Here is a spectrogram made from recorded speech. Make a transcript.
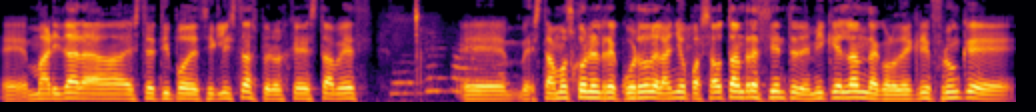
eh, maridar a este tipo de ciclistas, pero es que esta vez eh, estamos con el recuerdo del año pasado tan reciente de Mikel Landa con lo de Chris Froome que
